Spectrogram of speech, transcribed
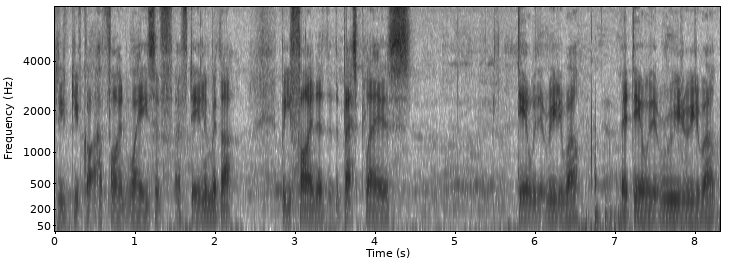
you've you've got to find ways of, of dealing with that. But you find that the best players deal with it really well. They deal with it really, really well,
